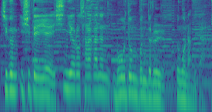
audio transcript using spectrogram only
지금 이 시대에 시니어로 살아가는 모든 분들을 응원합니다.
